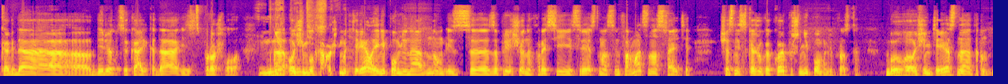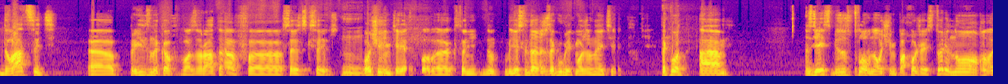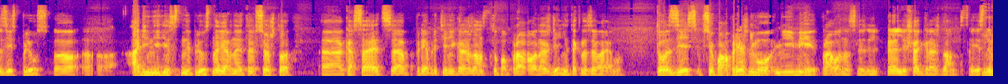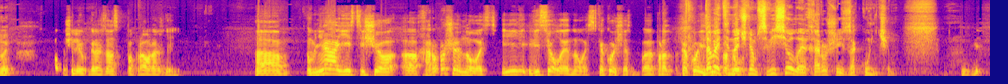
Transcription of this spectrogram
когда э, берется калька да, из прошлого. Нет, Очень не был хороший материал, я не помню, на одном из э, запрещенных в России средств массовой информации на сайте, сейчас не скажу какой, потому что не помню просто. Было очень интересно, там 20 э, признаков возврата в э, Советский Союз. Mm-hmm. Очень интересно было. Кто не, ну, если даже загуглить, можно найти. Так вот, э, Здесь, безусловно, очень похожая история, но здесь плюс, э, э, один единственный плюс, наверное, это все, что э, касается приобретения гражданства по праву рождения, так называемому, то здесь все по-прежнему не имеют права нас лишать гражданства, если mm-hmm. вы получили гражданство по праву рождения. А, у меня есть еще хорошая новость и веселая новость. Какой сейчас? Какой Давайте начнем с веселой, а хорошей закончим.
